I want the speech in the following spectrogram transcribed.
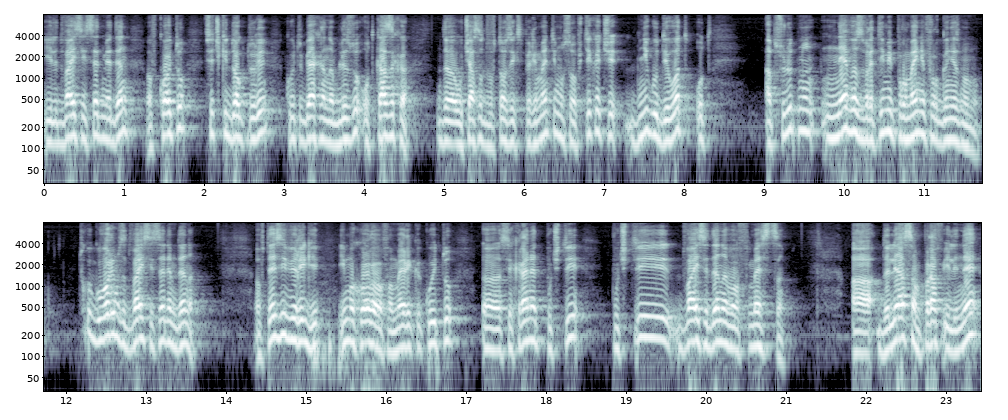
или 27-я ден, в който всички доктори, които бяха наблизо, отказаха да участват в този експеримент и му съобщиха, че дни го делат от абсолютно невъзвратими промени в организма му. Тук говорим за 27 дена. В тези вериги има хора в Америка, които а, се хранят почти, почти 20 дена в месеца. А дали аз съм прав или не,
